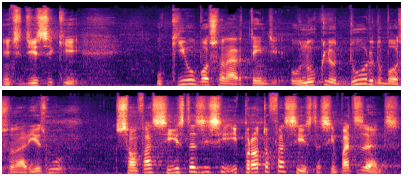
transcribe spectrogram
A gente disse que o que o Bolsonaro tem, de, o núcleo duro do bolsonarismo são fascistas e, e protofascistas, simpatizantes.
